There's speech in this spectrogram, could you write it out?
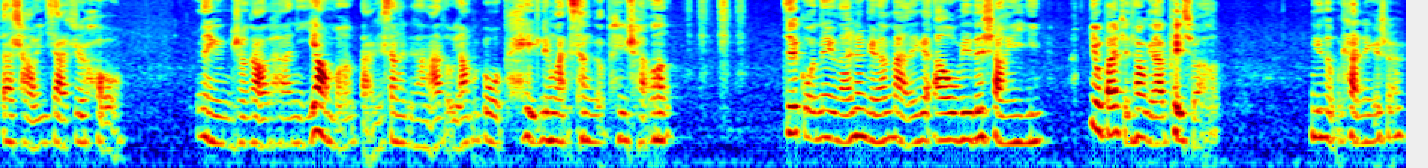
大吵一架之后，那个女生告诉他：“你要么把这三个枕套拿走，要么给我配另外三个配全了。”结果那个男生给他买了一个 LV 的上衣，又把枕套给他配全了。你怎么看这个事儿？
